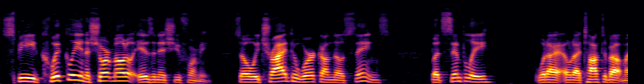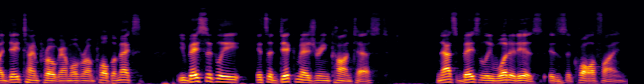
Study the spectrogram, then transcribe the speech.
Speed quickly in a short moto is an issue for me. So we tried to work on those things, but simply what I what I talked about in my daytime program over on Pulp MX, you basically it's a dick measuring contest. And that's basically what it is, is a qualifying.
